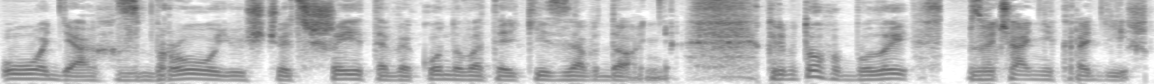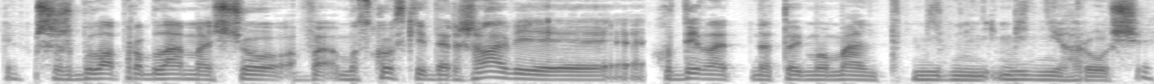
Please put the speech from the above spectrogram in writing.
одяг, зброю, щось шити, виконувати якісь завдання. Крім того, були звичайні крадіжки. Що ж була проблема, що в московській державі ходили на той момент мідні, мідні гроші.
